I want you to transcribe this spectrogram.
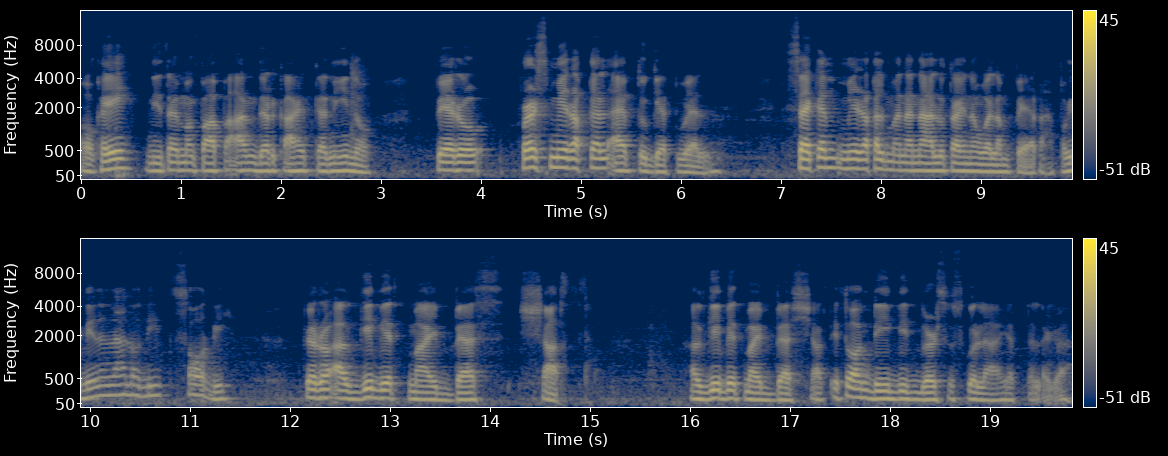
Okay? Hindi tayo magpapa-under kahit kanino. Pero, first miracle, I have to get well. Second miracle, mananalo tayo ng walang pera. Pag di nanalo, di, sorry. Pero I'll give it my best shot. I'll give it my best shot. Ito ang David versus Goliath talaga.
